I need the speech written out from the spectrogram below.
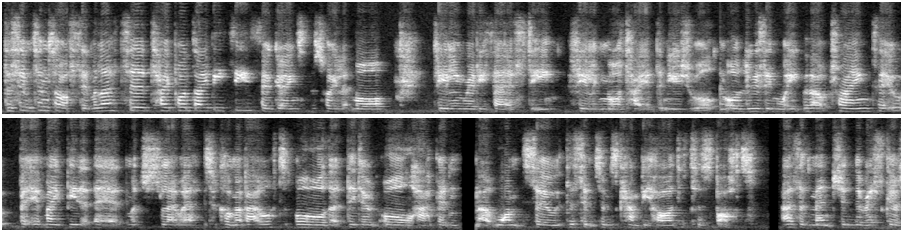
the symptoms are similar to type 1 diabetes, so going to the toilet more, feeling really thirsty, feeling more tired than usual, or losing weight without trying to. But it might be that they're much slower to come about or that they don't all happen at once, so the symptoms can be harder to spot as I've mentioned, the risk of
